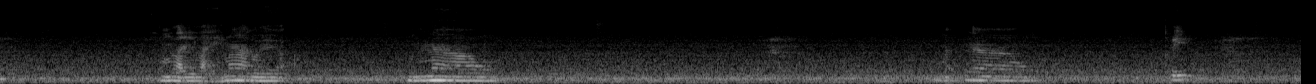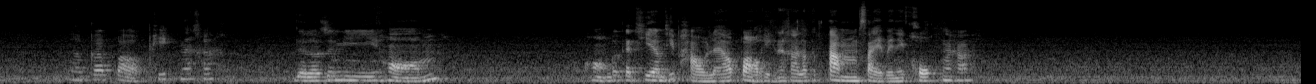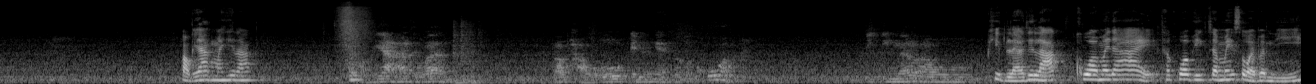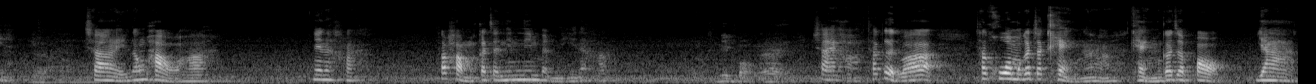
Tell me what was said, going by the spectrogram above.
น้ำไหลมากเลยอะมะนาวมะนาวพริก แล้วก็ปอกพริกนะคะ เดี๋ยวเราจะมีหอม หอมกับกระเทียมที่เผาแล้วปอกอีกนะคะ แล้วก็ตำใส่ไปในครกนะคะปอกยากไหมที่รักของยากนะแต่ว่า เราเผาเอ็นนั่นไงเราต้องคั่วจริงๆแล้วเราผิดแล้วที่รักคั่วไม่ได้ ถ้าคั่วพริกจะไม่สวยแบบนี้ เอ่อใช่ต้องเผาอะค่ะ เนี่ยนะคะ ถ้าเผามันก็จะนิ่มๆแบบนี้นะคะนี่ปอกง่ายใช่ค่ะ ถ้าเกิดว่าถ้าคั่วมันก็จะแข็งนะคะ แข็งมันก็จะปอกยาก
